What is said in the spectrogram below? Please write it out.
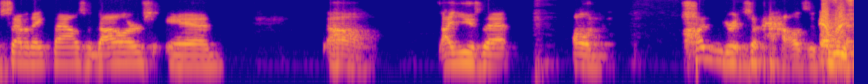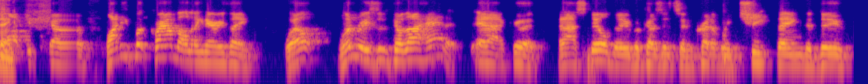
seven, eight thousand dollars. And uh, I used that on hundreds of houses. Everything. Go, Why do you put crown molding and everything? Well, one reason is because I had it and I could, and I still do because it's an incredibly cheap thing to do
